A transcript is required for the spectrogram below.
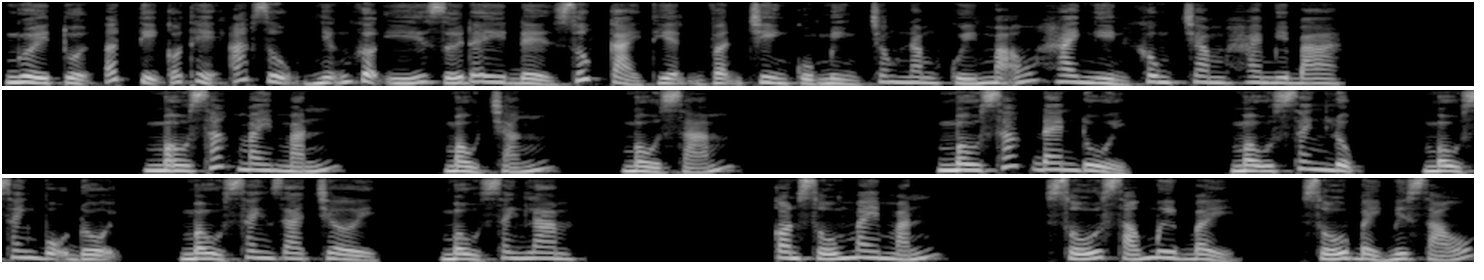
người tuổi Ất Tỵ có thể áp dụng những gợi ý dưới đây để giúp cải thiện vận trình của mình trong năm Quý Mão 2023. Màu sắc may mắn: màu trắng, màu xám. Màu sắc đen đủi: màu xanh lục, màu xanh bộ đội, màu xanh da trời, màu xanh lam. Con số may mắn: số 67, số 76.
